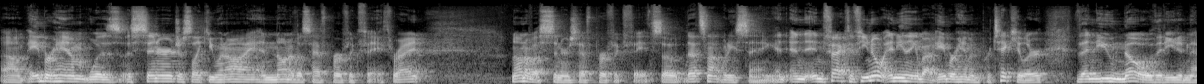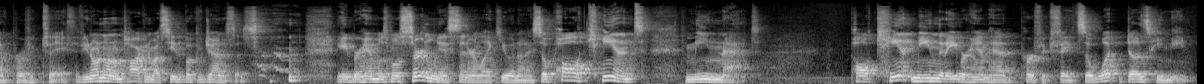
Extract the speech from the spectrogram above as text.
Um, Abraham was a sinner just like you and I, and none of us have perfect faith, right? None of us sinners have perfect faith. So that's not what he's saying. And, and, in fact, if you know anything about Abraham in particular, then you know that he didn't have perfect faith. If you don't know what I'm talking about, see the book of Genesis. Abraham was most certainly a sinner like you and I. So Paul can't mean that. Paul can't mean that Abraham had perfect faith. So what does he mean?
